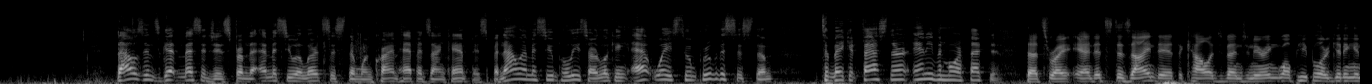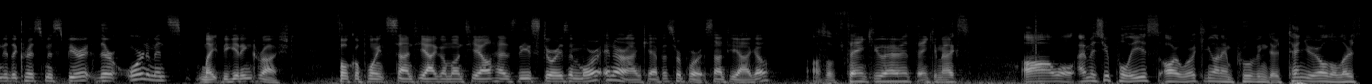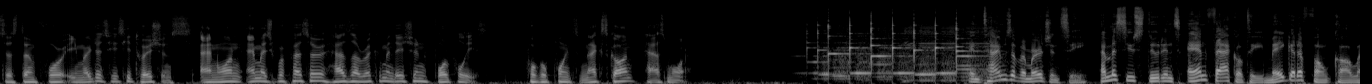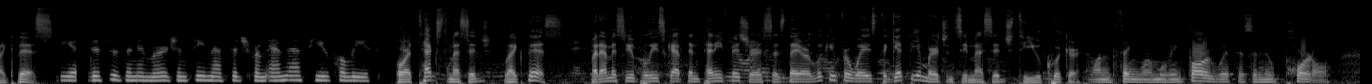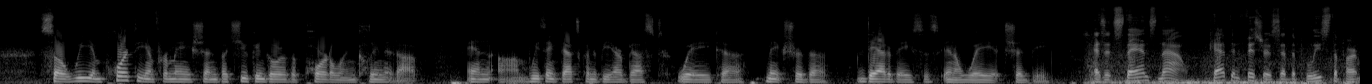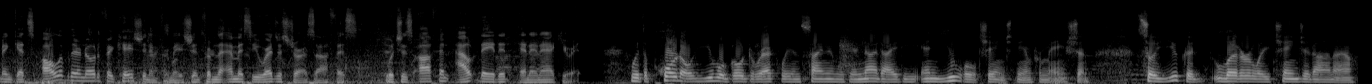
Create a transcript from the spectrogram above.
Thousands get messages from the MSU alert system when crime happens on campus, but now MSU police are looking at ways to improve the system to make it faster and even more effective. That's right, and it's design day at the College of Engineering. While people are getting into the Christmas spirit, their ornaments might be getting crushed. Focal Point Santiago Montiel has these stories and more in our on-campus report. Santiago? Awesome. Thank you, Aaron. Thank you, Max. Uh, well, MSU police are working on improving their 10-year-old alert system for emergency situations, and one MSU professor has a recommendation for police. Focal Point's Max Gunn has more. In times of emergency, MSU students and faculty may get a phone call like this. This is an emergency message from MSU Police. Or a text message like this. But MSU Police Captain Penny Fisher says they are looking for ways to get the emergency message to you quicker. One thing we're moving forward with is a new portal So we import the information, but you can go to the portal and clean it up. And um, we think that's going to be our best way to make sure the database is in a way it should be. As it stands now, Captain Fisher said the police department gets all of their notification information from the MSU Registrar's Office, which is often outdated and inaccurate. With the portal, you will go directly and sign in with your NetID, and you will change the information. So you could literally change it on a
